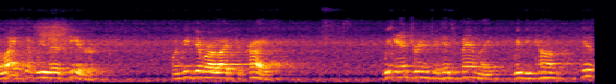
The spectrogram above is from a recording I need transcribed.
The life that we live here, when we give our life to Christ, we enter into his family, we become his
